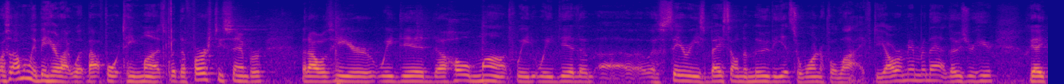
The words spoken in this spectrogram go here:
I've only been here like what about 14 months, but the first December that I was here, we did a whole month. We we did a, a series based on the movie "It's a Wonderful Life." Do y'all remember that? Those are here, okay.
